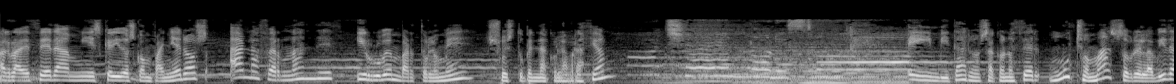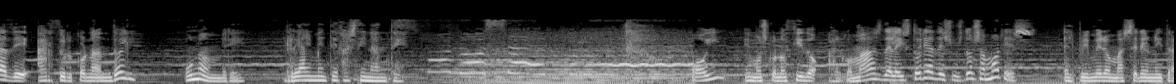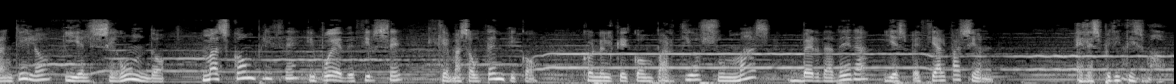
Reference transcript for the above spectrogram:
Agradecer a mis queridos compañeros Ana Fernández y Rubén Bartolomé su estupenda colaboración e invitaros a conocer mucho más sobre la vida de Arthur Conan Doyle, un hombre realmente fascinante. Hoy hemos conocido algo más de la historia de sus dos amores, el primero más sereno y tranquilo y el segundo más cómplice y puede decirse que más auténtico, con el que compartió su más verdadera y especial pasión, el espiritismo.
